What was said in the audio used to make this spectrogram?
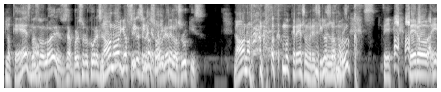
lo que es, ¿no? No, no lo eres, o sea, por eso no cobras. No, no, yo sí- sí lo soy, pero- los rookies. No, no, no, ¿cómo crees, hombre? Sí lo somos. Sí, Pero eh,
